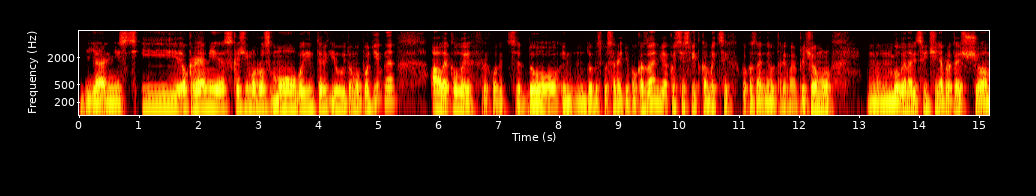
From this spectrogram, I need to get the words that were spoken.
діяльність, і окремі, скажімо, розмови, інтерв'ю і тому подібне. Але коли приходиться до, до безпосередньо показань в якості свідка, ми цих показань не отримуємо. Причому були навіть свідчення про те, що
